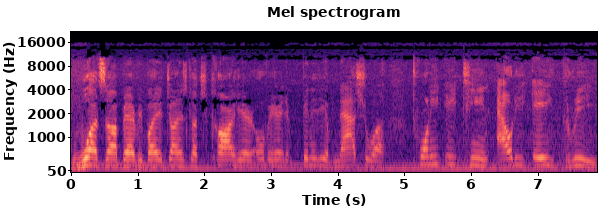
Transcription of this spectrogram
What's up, everybody? Johnny's got your car here over here at Infiniti of Nashua 2018 Audi A3.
